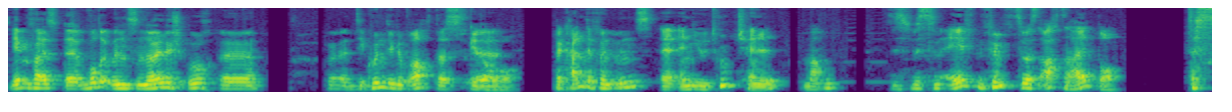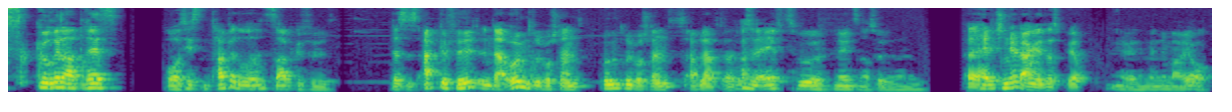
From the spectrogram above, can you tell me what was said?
Jedenfalls äh, wurde uns neulich auch äh, äh, die Kunde gebracht, dass Geht äh. Bekannte von uns äh, einen YouTube-Channel machen. Das ist bis zum 11.05.2018 haltbar. Das ist Gorilla Press. Oh, was ist ein Tablet oder ist es abgefüllt? Das ist abgefüllt und da oben drüber stand, oben drüber stand das Ablaufdatum. Also 11.2.19, achso. Äh, hält schnell lange, das Bier. Ja, dann nehmen wir ja.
